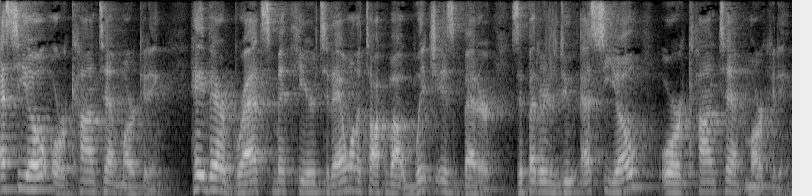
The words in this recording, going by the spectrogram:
SEO or content marketing? Hey there, Brad Smith here. Today I want to talk about which is better. Is it better to do SEO or content marketing?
